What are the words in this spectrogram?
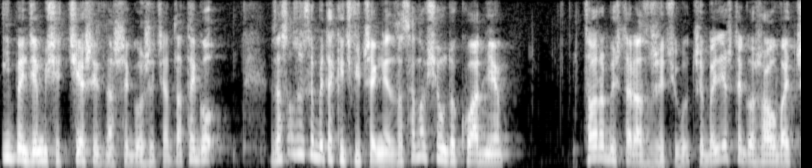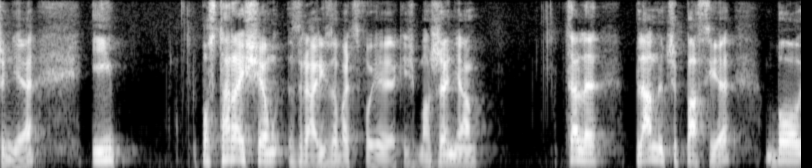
i będziemy się cieszyć z naszego życia. Dlatego zastosuj sobie takie ćwiczenie. Zastanów się dokładnie, co robisz teraz w życiu, czy będziesz tego żałować, czy nie i postaraj się zrealizować swoje jakieś marzenia, cele, plany czy pasje, bo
